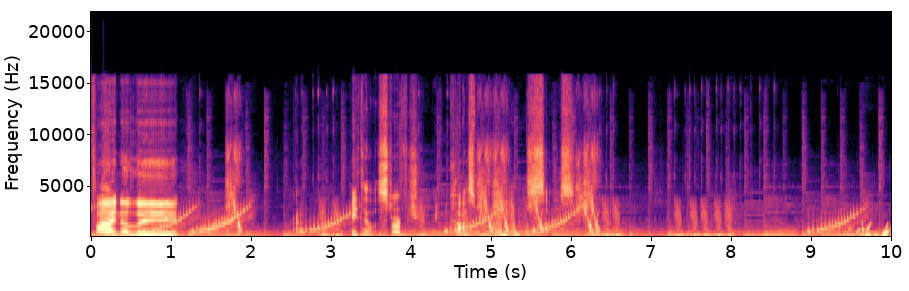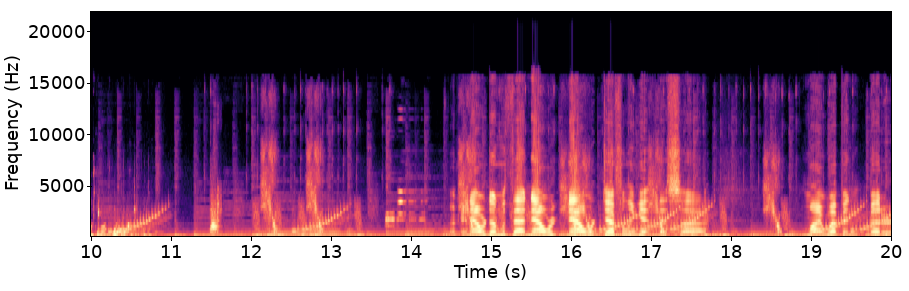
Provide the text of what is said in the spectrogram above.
Finally! I hate how the starfish are being cost me. Sucks. Okay, now we're done with that. Now we're now we're definitely getting this uh, my weapon better.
